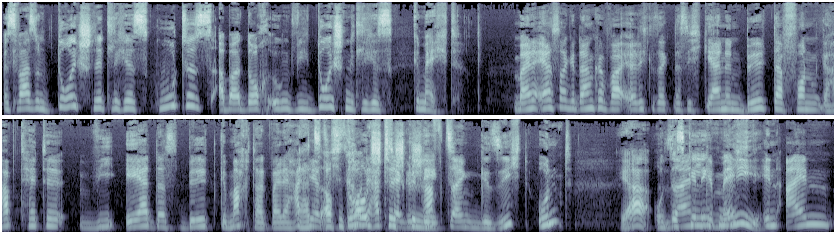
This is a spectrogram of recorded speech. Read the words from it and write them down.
es war so ein durchschnittliches, gutes, aber doch irgendwie durchschnittliches Gemächt. Mein erster Gedanke war ehrlich gesagt, dass ich gerne ein Bild davon gehabt hätte, wie er das Bild gemacht hat, weil er hat Er ja auf den so, hat's ja Couchtisch geschafft, gelegt. sein Gesicht und Ja, und das gelingt mir Gemächt nie. in ein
